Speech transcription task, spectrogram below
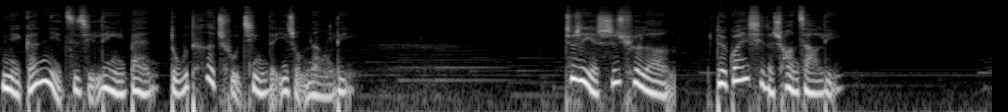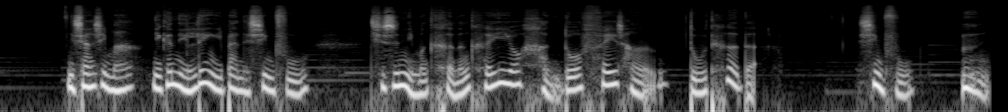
你跟你自己另一半独特处境的一种能力，就是也失去了对关系的创造力。你相信吗？你跟你另一半的幸福。其实你们可能可以有很多非常独特的幸福，嗯，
